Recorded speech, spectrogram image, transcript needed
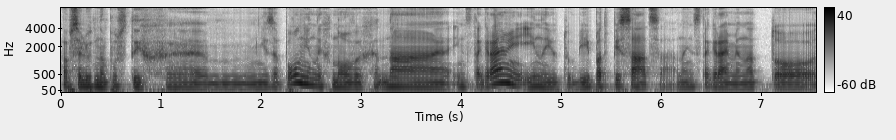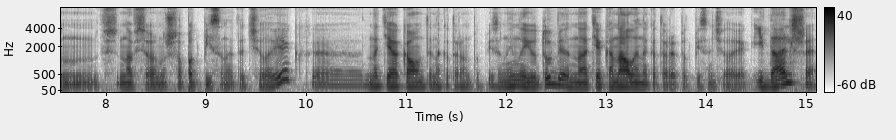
абсолютно пустых, э, незаполненных, новых на Инстаграме и на Ютубе. И подписаться на Инстаграме на то, на все, на что подписан этот человек, э, на те аккаунты, на которые он подписан, и на Ютубе на те каналы, на которые подписан человек. И дальше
